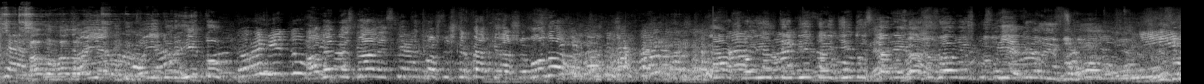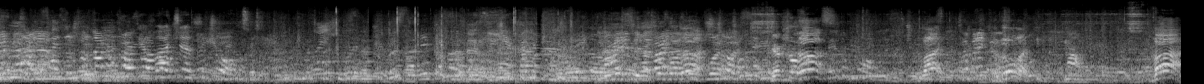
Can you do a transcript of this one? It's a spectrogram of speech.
ще раз. Мої, мої дорогі тут, Дорогі а ви б знали, скільки коштують шкарпетки нашого молодого? А що він тобі той діду старий на жовнішку собі? Якщо раз, давай, думай, два,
